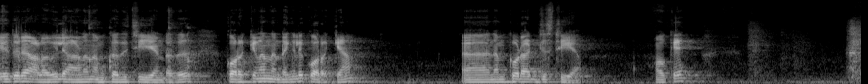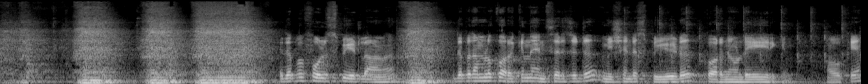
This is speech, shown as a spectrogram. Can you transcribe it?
ഏതൊരു അളവിലാണ് നമുക്കത് ചെയ്യേണ്ടത്? കുറയ്ക്കണം എന്നുണ്ടെങ്കിൽ കുറയ്ക്കാം നമുക്കിവിടെ അഡ്ജസ്റ്റ് ചെയ്യാം. ഓക്കെ ഇതിപ്പോൾ ഫുൾ സ്പീഡിലാണ് ഇതിപ്പോൾ നമ്മൾ കുറയ്ക്കുന്ന അനുസരിച്ചിട്ട് മെഷീന്റെ സ്പീഡ് കുറഞ്ഞുകൊണ്ടേയിരിക്കും. ഓക്കെ?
